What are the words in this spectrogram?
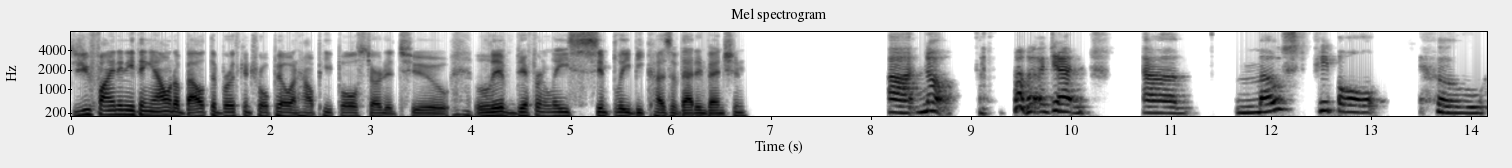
did you find anything out about the birth control pill and how people started to live differently simply because of that invention? Uh, no. Again, um, most people who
